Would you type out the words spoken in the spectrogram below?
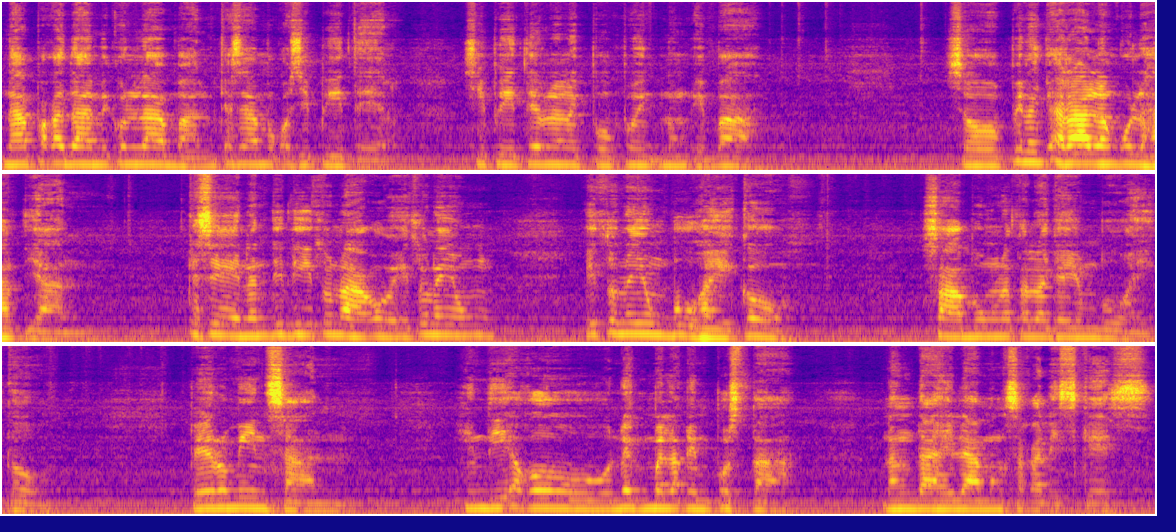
napakadami kong laban. Kasama ko si Peter. Si Peter na nagpo-point nung iba. So, pinag-aralan ko lahat yan. Kasi nandito na ako eh. Ito na yung ito na yung buhay ko. Sabong na talaga yung buhay ko. Pero minsan, hindi ako nagmalaking pusta ng dahil lamang sa kaliskes.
